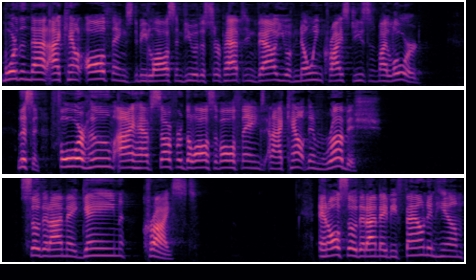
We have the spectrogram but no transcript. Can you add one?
More than that, I count all things to be lost in view of the surpassing value of knowing Christ Jesus my Lord. Listen, for whom I have suffered the loss of all things, and I count them rubbish, so that I may gain Christ. And also that I may be found in him,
